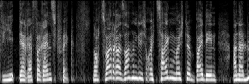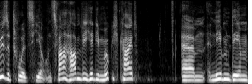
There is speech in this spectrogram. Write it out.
wie der Referenztrack. Noch zwei, drei Sachen, die ich euch zeigen möchte bei den Analyse-Tools hier. Und zwar haben wir hier die Möglichkeit, ähm, neben dem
